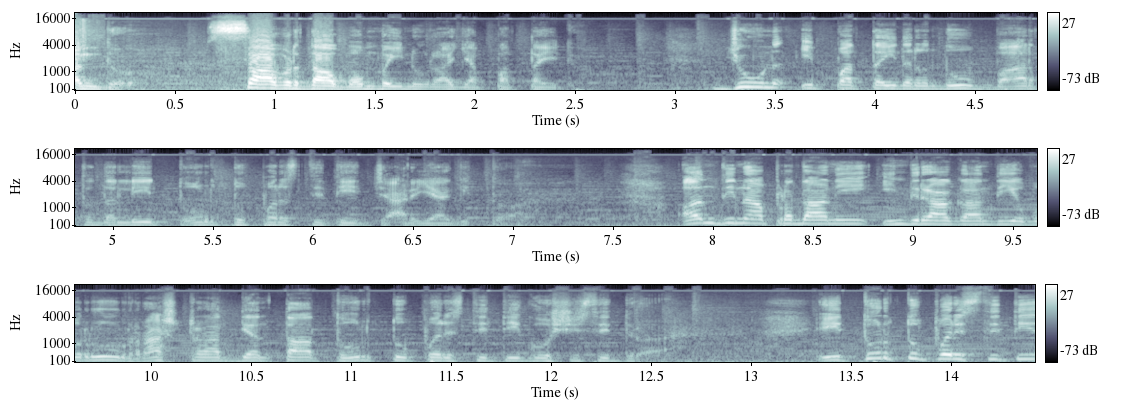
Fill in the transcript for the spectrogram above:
ಅಂದು ಸಾವಿರದ ಒಂಬೈನೂರ ಎಪ್ಪತ್ತೈದು. ಜೂನ್ ಇಪ್ಪತ್ತೈದರಂದು ಭಾರತದಲ್ಲಿ ತುರ್ತು ಪರಿಸ್ಥಿತಿ ಜಾರಿಯಾಗಿತ್ತು. ಅಂದಿನ ಪ್ರಧಾನಿ ಇಂದಿರಾ ಗಾಂಧಿಯವರು ರಾಷ್ಟ್ರಾದ್ಯಂತ ತುರ್ತು ಪರಿಸ್ಥಿತಿ ಘೋಷಿಸಿದ್ರು. ಈ ತುರ್ತು ಪರಿಸ್ಥಿತಿ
